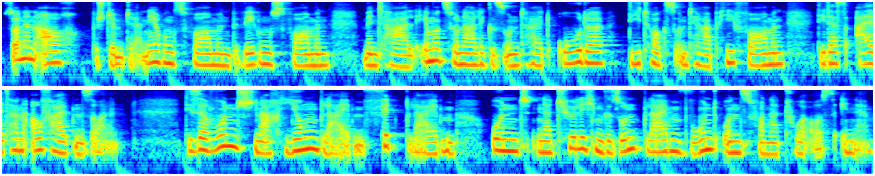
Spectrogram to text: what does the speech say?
sondern auch bestimmte Ernährungsformen, Bewegungsformen, mental-emotionale Gesundheit oder Detox- und Therapieformen, die das Altern aufhalten sollen. Dieser Wunsch nach jung bleiben, fit bleiben und natürlichem gesund bleiben wohnt uns von Natur aus inne.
